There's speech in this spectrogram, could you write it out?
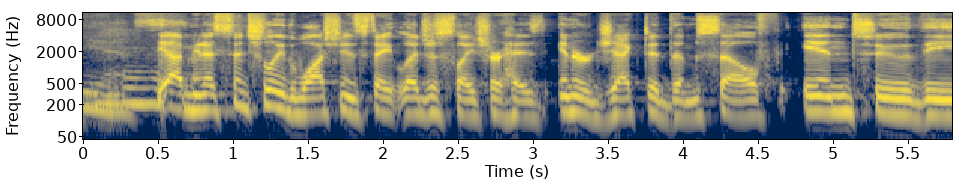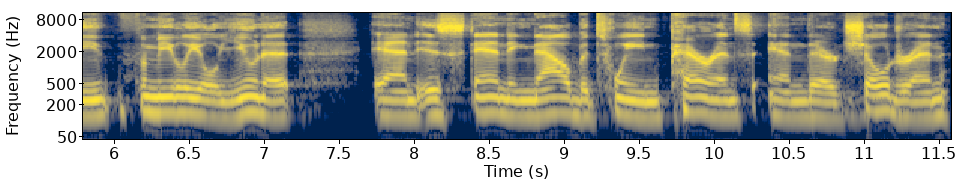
Yes. Yeah, I mean, essentially, the Washington State Legislature has interjected themselves into the familial unit and is standing now between parents and their children,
